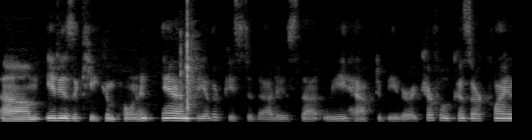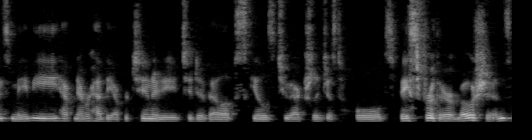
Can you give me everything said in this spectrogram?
um, it is a key component. And the other piece to that is that we have to be very careful because our clients maybe have never had the opportunity to develop skills to actually just hold space for their emotions.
